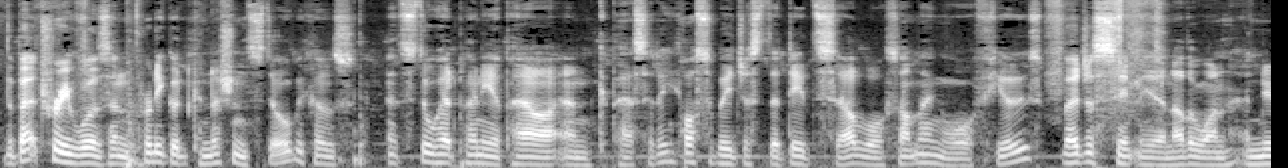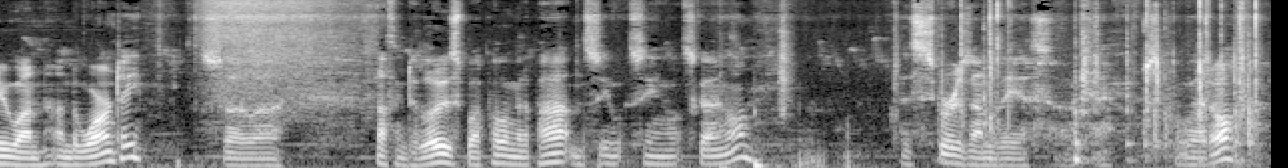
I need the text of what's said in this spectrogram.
The battery was in pretty good condition still because it still had plenty of power and capacity. Possibly just a dead cell or something or fuse. They just sent me another one, a new one under warranty. So uh, nothing to lose by pulling it apart and see what, seeing what's going on. There's screws under there, so okay, just pull that off.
